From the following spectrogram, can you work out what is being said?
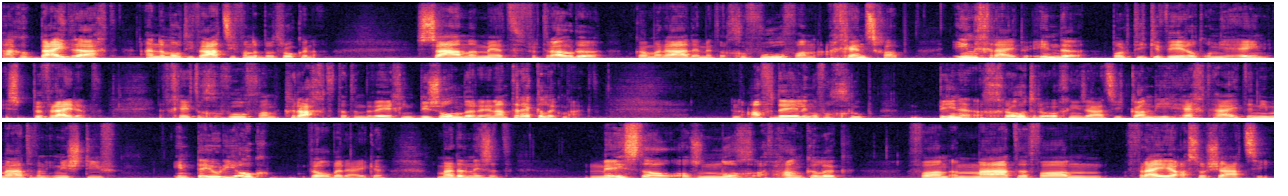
vaak ook bijdraagt aan de motivatie van de betrokkenen. Samen met vertrouwde kameraden met een gevoel van agentschap ingrijpen in de politieke wereld om je heen is bevrijdend. Het geeft een gevoel van kracht dat een beweging bijzonder en aantrekkelijk maakt. Een afdeling of een groep binnen een grotere organisatie kan die hechtheid en die mate van initiatief in theorie ook wel bereiken, maar dan is het meestal alsnog afhankelijk van een mate van vrije associatie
